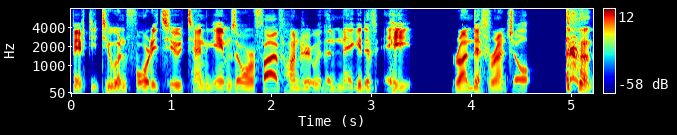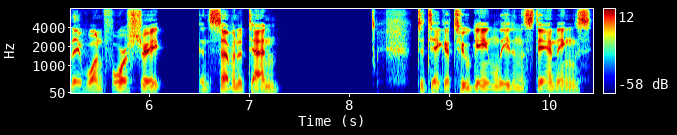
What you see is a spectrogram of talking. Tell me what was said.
52 and 42, 10 games over 500 with a negative eight run differential. They've won four straight and seven to 10 to take a two game lead in the standings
